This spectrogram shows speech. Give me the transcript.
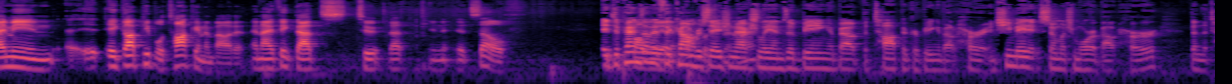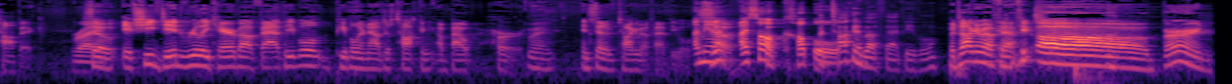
I mean, it, it got people talking about it, and I think that's to that in itself. It depends on if the conversation right? actually ends up being about the topic or being about her. And she made it so much more about her than the topic. Right. So if she did really care about fat people, people are now just talking about her Right. instead of talking about fat people. I mean, So- I, I saw a couple. But talking about fat people. but talking about fat people. Oh, burn.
